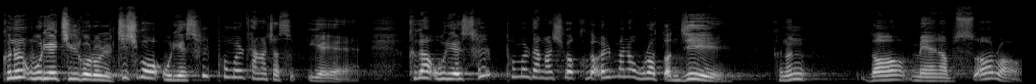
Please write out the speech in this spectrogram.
그는 우리의 질고를 지시고 우리의 슬픔을 당하셨기에 그가 우리의 슬픔을 당하시고 그가 얼마나 울었던지 그는 the man of sorrow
